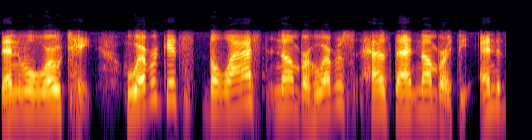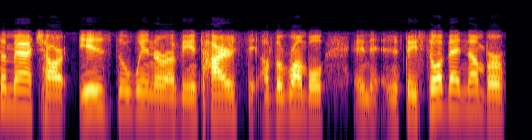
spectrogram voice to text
Then we'll rotate. Whoever gets the last number, whoever has that number at the end of the match hour, is the winner of the entire th- of the rumble. And, and if they still have that number,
